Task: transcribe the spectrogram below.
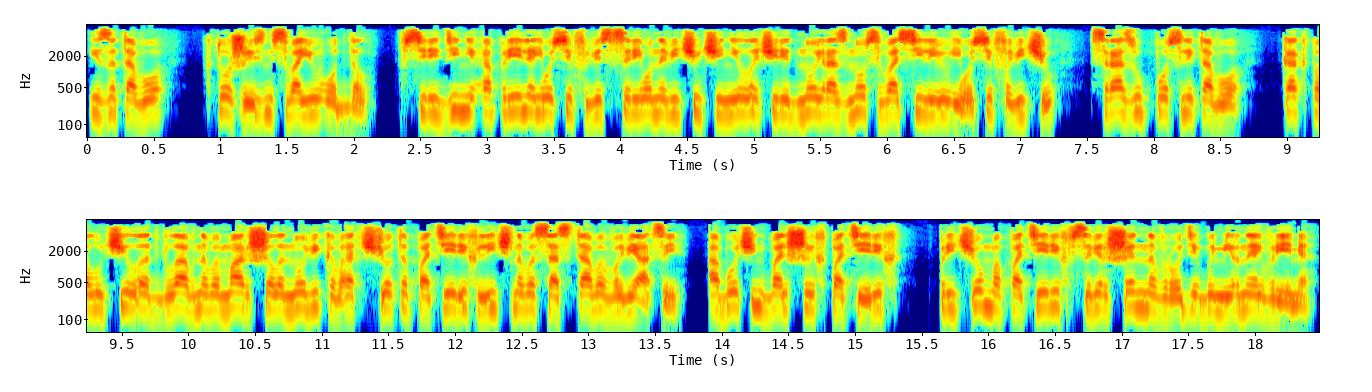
из-за того, кто жизнь свою отдал. В середине апреля Иосиф Виссарионович учинил очередной разнос Василию Иосифовичу, сразу после того, как получил от главного маршала Новикова отчет о потерях личного состава в авиации, об очень больших потерях, причем о потерях в совершенно вроде бы мирное время.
